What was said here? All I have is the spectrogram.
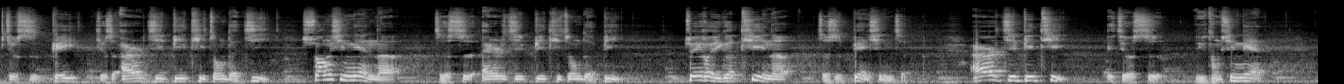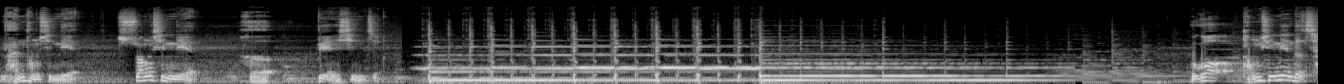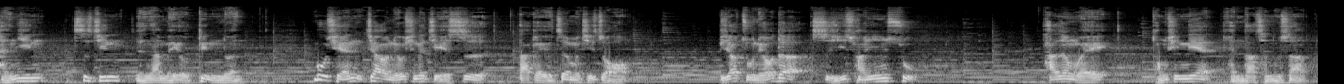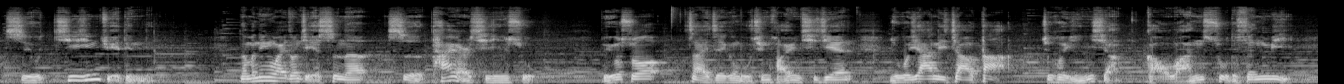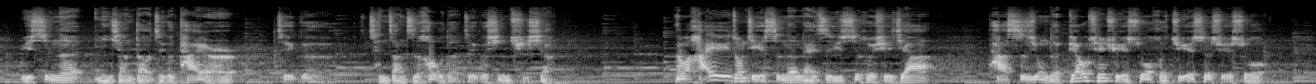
就是 gay，就是 LGBT 中的 G，双性恋呢，则是 LGBT 中的 B，最后一个 T 呢，则是变性者。LGBT 也就是女同性恋、男同性恋、双性恋和变性者。不过，同性恋的成因至今仍然没有定论。目前较流行的解释大概有这么几种，比较主流的是遗传因素。他认为同性恋很大程度上是由基因决定的。那么另外一种解释呢是胎儿期因素，比如说在这个母亲怀孕期间，如果压力较大，就会影响睾丸素的分泌，于是呢影响到这个胎儿这个成长之后的这个性取向。那么还有一种解释呢，来自于社会学家，他是用的标签学说和角色学说。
